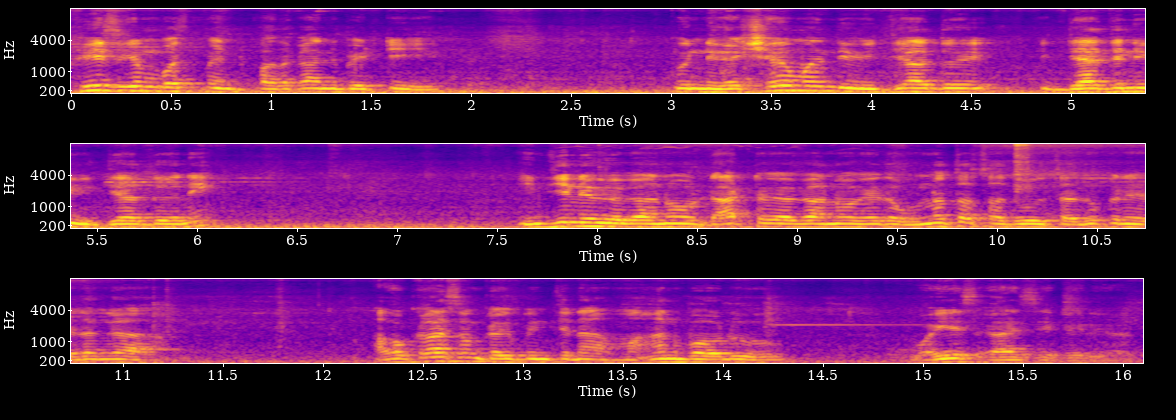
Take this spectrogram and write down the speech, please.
ఫీజు రింబర్స్మెంట్ పథకాన్ని పెట్టి కొన్ని లక్షల మంది విద్యార్థి విద్యార్థిని విద్యార్థులని ఇంజనీర్గా గాను డాక్టర్గా గాను లేదా ఉన్నత చదువు చదువుకునే విధంగా అవకాశం కల్పించిన మహానుభావుడు వైఎస్ రాజశేఖర్ గారు.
